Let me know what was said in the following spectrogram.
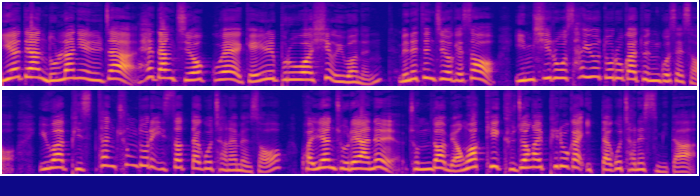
이에 대한 논란이 일자 해당 지역구의 게일 브루어 시 의원은 맨해튼 지역에서 임시로 사유도로가 된 곳에서 이와 비슷한 충돌이 있었다고 전하면서 관련 조례안을 좀 더 명확히 규정할 필요가 있다고 전했습니다.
